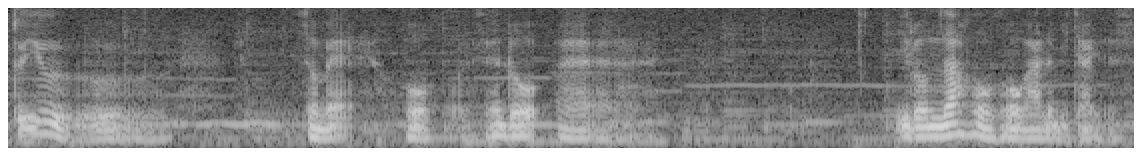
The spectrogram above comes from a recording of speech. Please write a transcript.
という染め方法ですね、えー、いろんな方法があるみたいです。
